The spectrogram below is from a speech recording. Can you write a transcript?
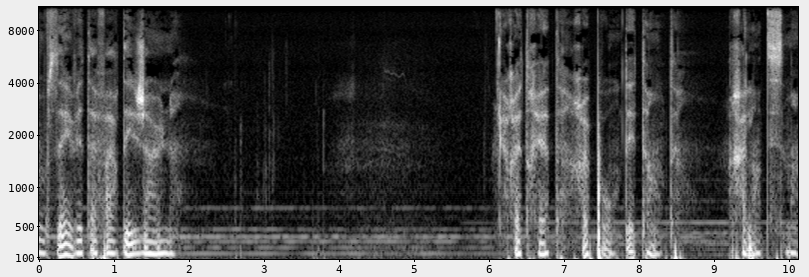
On vous invite à faire des jeûnes. Retraite, repos, détente, ralentissement.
